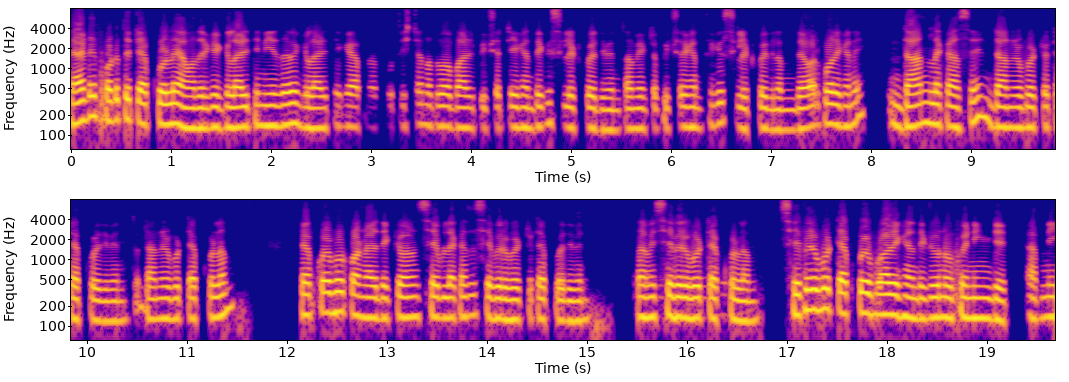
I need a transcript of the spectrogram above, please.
অ্যাড এ ফটোতে ট্যাপ করলে আমাদেরকে গ্যালারিতে নিয়ে যাবে। গ্যালারি থেকে আপনার প্রতিষ্ঠান অথবা বাড়ির পিকচারটি এখান থেকে সিলেক্ট করে দিবেন। তো আমি একটা পিকচার এখান থেকে সিলেক্ট করে দিলাম। দেওয়ার পর এখানে ডান লেখা আছে। ডানের উপর একটা ট্যাপ করে দিবেন। তো ডানের উপর ট্যাপ করলাম। ট্যাপ করার পর কর্নারে দেখতে পাবেন সেভ লেখা আছে। সেভের উপর একটা ট্যাপ করে দিবেন। তো আমি সেভের উপর ট্যাপ করলাম। সেভের উপর ট্যাপ করার পর এখানে দেখতে পাবেন ওপেনিং ডেট আপনি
